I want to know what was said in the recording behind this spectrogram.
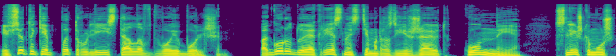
И все-таки патрулей стало вдвое больше. По городу и окрестностям разъезжают конные, слишком уж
